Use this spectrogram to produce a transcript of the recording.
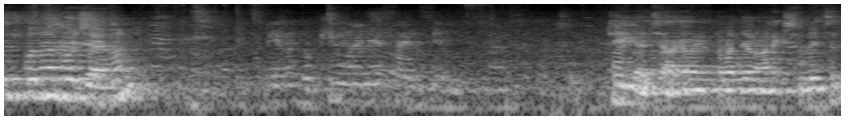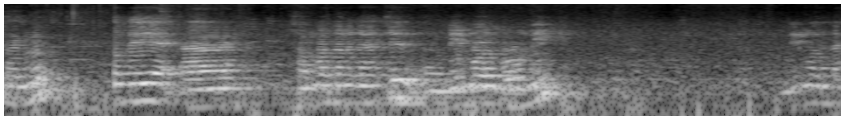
তুমি কোথায় পড়ছো এখন? ঠিক আছে আগামী তোমাদের অনেক শুভেচ্ছা থাকল। তবে সম্বর্ধনা জানাচ্ছি নির্মল ভৌমিক। নির্মল দা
